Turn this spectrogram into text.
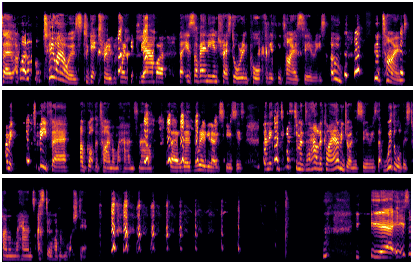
So I've got two hours to get through before I get to the hour that is of any interest or import for this entire series. Oh, good times. I mean, to be fair, I've got the time on my hands now, so there's really no excuses. And it's a testament to how little I am enjoying the series that with all this time on my hands, I still haven't watched it. Yeah, it is a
